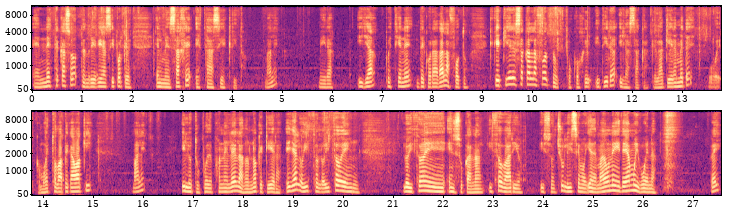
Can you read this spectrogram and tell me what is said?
En este caso tendría que ir así porque el mensaje está así escrito, ¿vale? Mira, y ya pues tiene decorada la foto. ¿Que quieres sacar la foto? Pues coge y tira y la saca. ¿Que la quieres meter? Pues como esto va pegado aquí, ¿vale? Y lo, tú puedes ponerle el adorno que quieras. Ella lo hizo, lo hizo en... lo hizo en, su canal. Hizo varios y son chulísimos. Y además una idea muy buena. ¿Veis?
